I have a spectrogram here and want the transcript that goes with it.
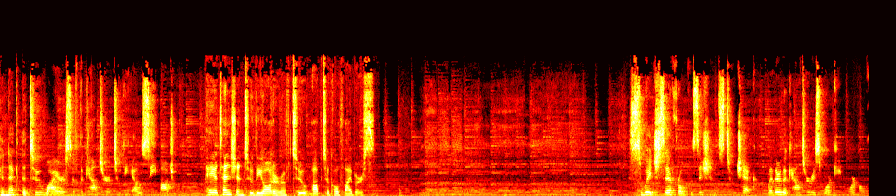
Connect the two wires of the counter to the LC module. Pay attention to the order of two optical fibers. Switch several positions to check whether the counter is working normally.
